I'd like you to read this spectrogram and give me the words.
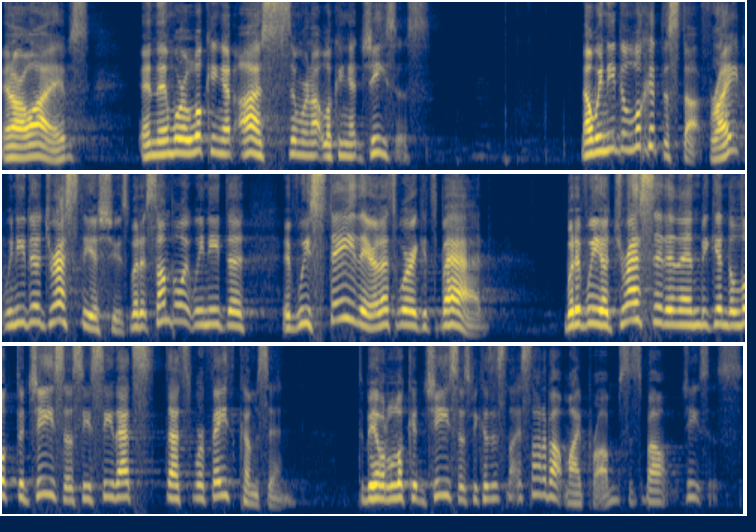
in our lives, and then we're looking at us and we're not looking at Jesus. Now we need to look at the stuff, right? We need to address the issues. But at some point we need to, if we stay there, that's where it gets bad. But if we address it and then begin to look to Jesus, you see, that's, that's where faith comes in. To be able to look at Jesus because it's not, it's not about my problems, it's about Jesus.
